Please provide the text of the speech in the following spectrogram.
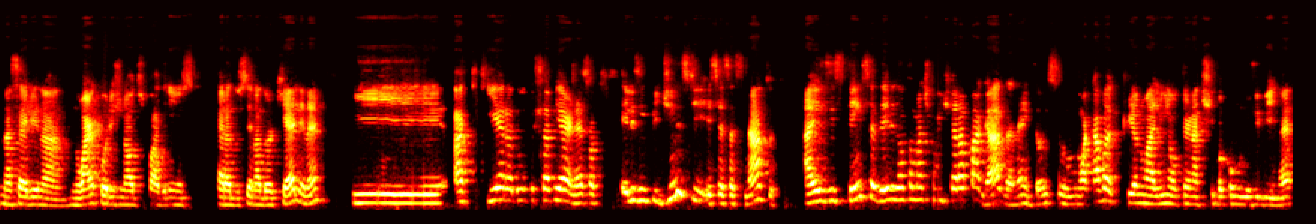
na série, na, no arco original dos quadrinhos, era do senador Kelly, né? E aqui era do, do Xavier, né? Só que eles impedindo esse, esse assassinato, a existência deles automaticamente era apagada, né? Então isso não acaba criando uma linha alternativa como no Gibi, né?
